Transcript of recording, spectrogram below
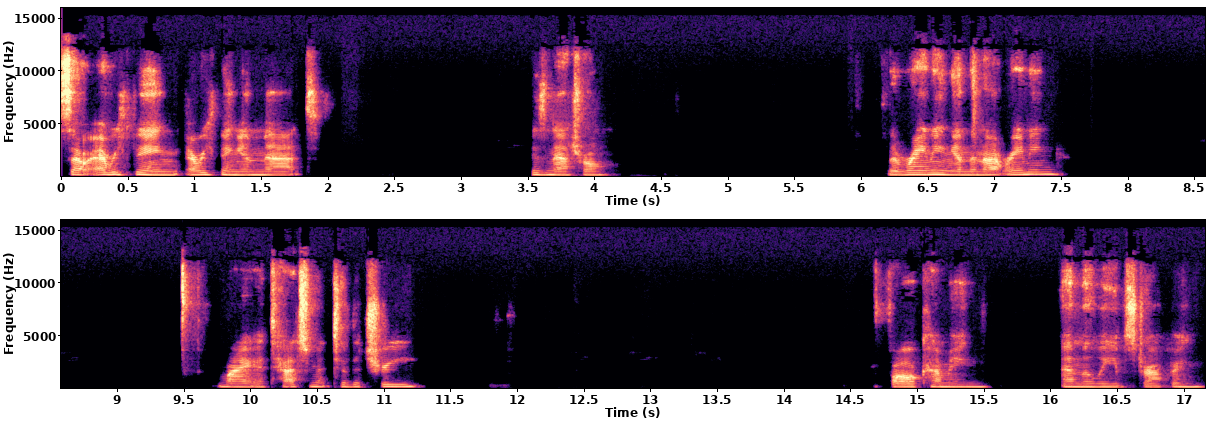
So everything, everything in that is natural. The raining and the not raining, my attachment to the tree, fall coming and the leaves dropping.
